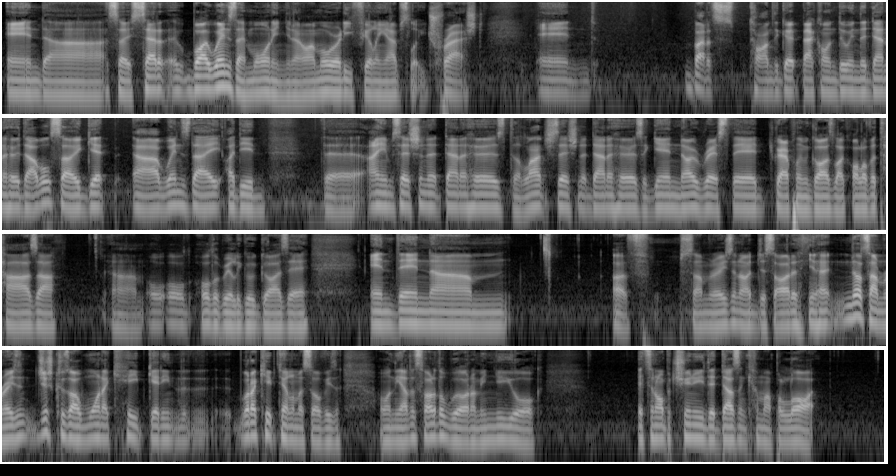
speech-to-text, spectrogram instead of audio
And uh, so Saturday, by Wednesday morning, you know, I'm already feeling absolutely trashed. And but it's time to get back on doing the Danaher double. So get uh, Wednesday, I did the AM session at Danaher's, the lunch session at Danaher's. Again, no rest there. Grappling with guys like Oliver Taza, um, all, all, all, the really good guys there. And then, um, of some reason, I decided, you know, not some reason, just because I want to keep getting. What I keep telling myself is, I'm on the other side of the world. I'm in New York. It's an opportunity that doesn't come up a lot.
